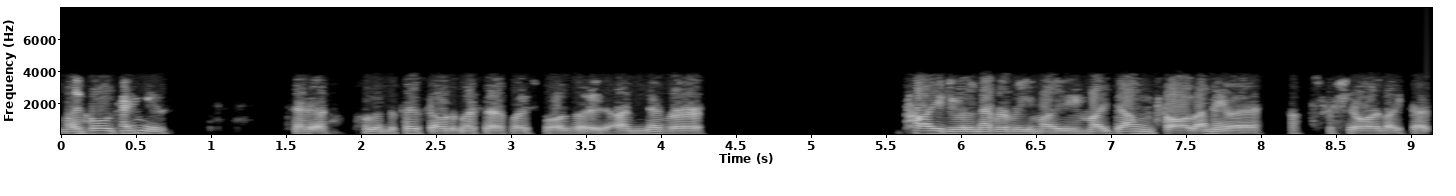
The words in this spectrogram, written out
My whole thing is kind of pulling the piss out of myself. I suppose I, I'm never. Pride will never be my my downfall. Anyway, that's for sure. Like I,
